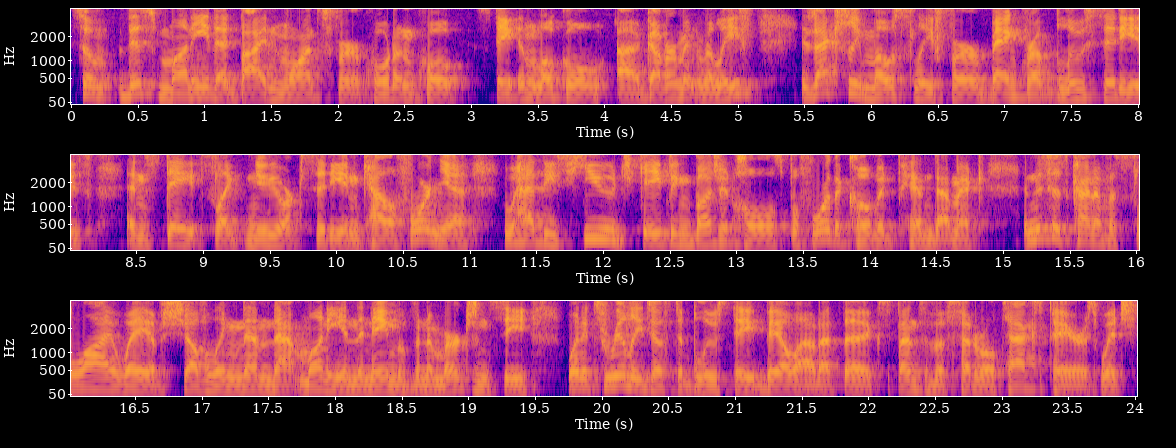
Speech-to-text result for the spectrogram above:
So this money that Biden wants for quote unquote state and local uh, government relief is actually mostly for bankrupt blue cities and states like New York City and California, who had these huge gaping budget holes before the COVID pandemic. And this is kind of a sly way of shoveling them that money in the name of an emergency when it's really just a blue state bailout at the expense of a federal taxpayers, which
